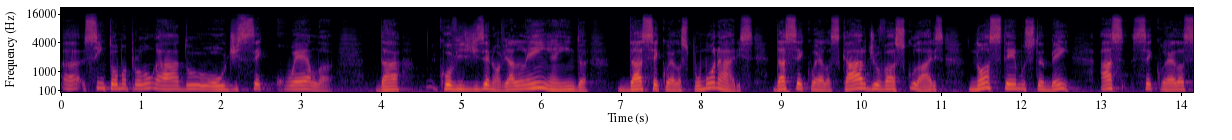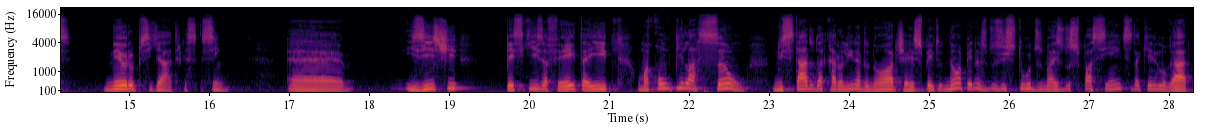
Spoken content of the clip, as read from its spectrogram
uh, sintoma prolongado ou de sequela da Covid-19. Além ainda das sequelas pulmonares, das sequelas cardiovasculares, nós temos também as sequelas neuropsiquiátricas. Sim, é, existe pesquisa feita e uma compilação no estado da Carolina do Norte a respeito não apenas dos estudos, mas dos pacientes daquele lugar,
